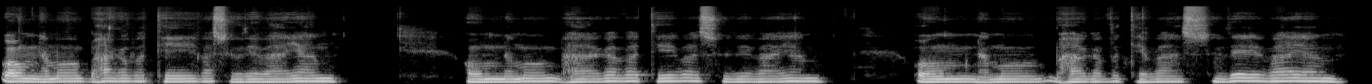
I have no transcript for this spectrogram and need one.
Om Namo Bhagavate Vasudevayam. Om Namo Bhagavate Vasudevayam. Om Namo Bhagavate Vasudevayam.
